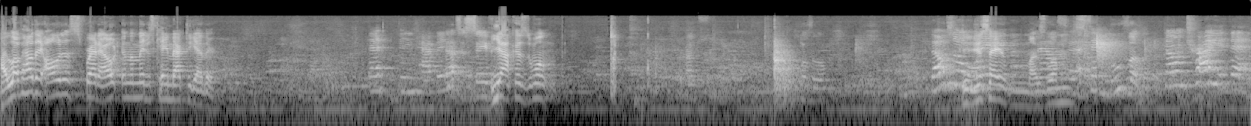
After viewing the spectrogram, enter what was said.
I love how they all just spread out and then they just came back together. That didn't happen. That's a safe. Yeah, cause well, Move. That was a did you just say lame Muslim? I said move. Don't try it then.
